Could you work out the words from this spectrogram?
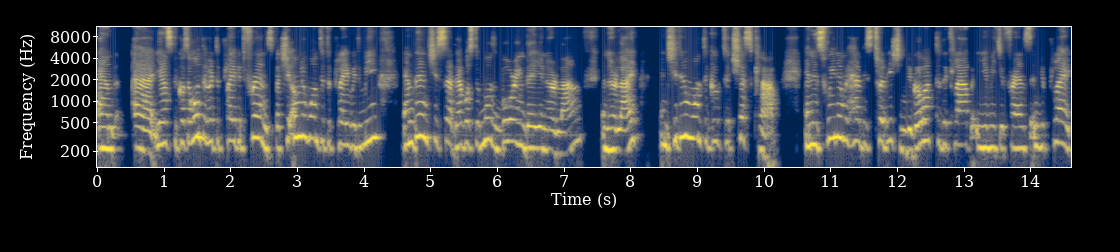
And uh, yes, because I wanted her to play with friends, but she only wanted to play with me. And then she said that was the most boring day in her life. In her life, and she didn't want to go to chess club. And in Sweden, we have this tradition: you go up to the club and you meet your friends and you play.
